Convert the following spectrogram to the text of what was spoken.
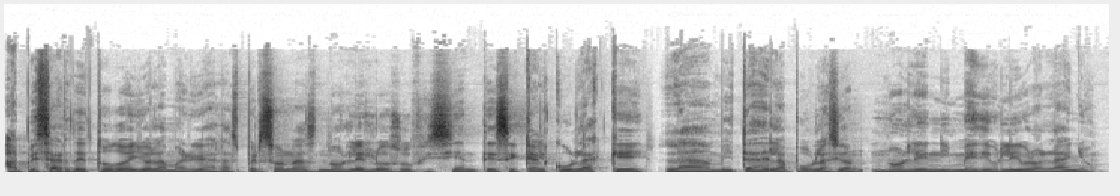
A pesar de todo ello, la mayoría de las personas no lee lo suficiente. Se calcula que la mitad de la población no lee ni medio libro al año.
